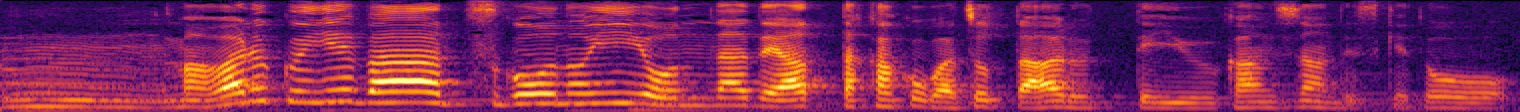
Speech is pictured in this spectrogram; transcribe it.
うんまあ悪く言えば都合のいい女であった過去がちょっとあるっていう感じなんですけど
